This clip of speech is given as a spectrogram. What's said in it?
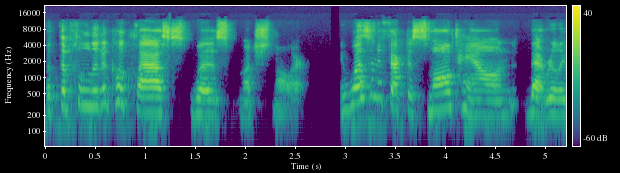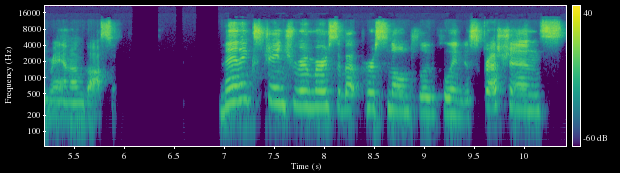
but the political class was much smaller. It was, in effect, a small town that really ran on gossip. Men exchanged rumors about personal and political indiscretions,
